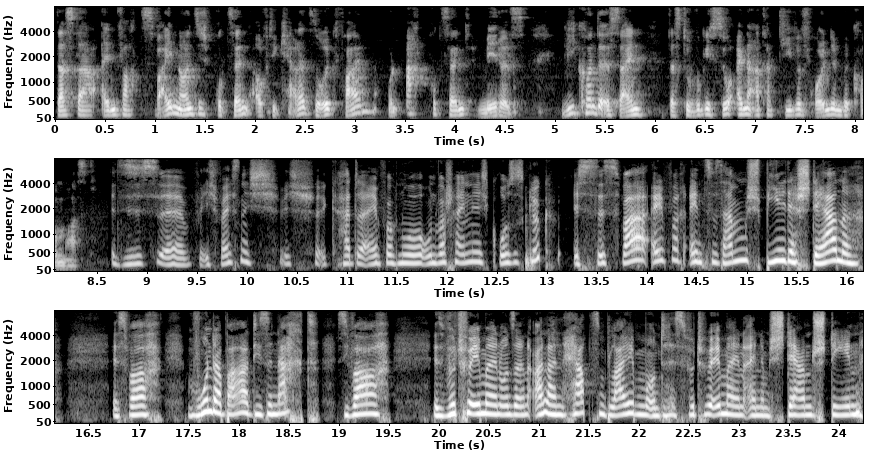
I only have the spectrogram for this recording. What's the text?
dass da einfach 92% auf die Kerle zurückfallen und 8% Mädels. Wie konnte es sein, dass du wirklich so eine attraktive Freundin bekommen hast? Es ist, äh, ich weiß nicht, ich hatte einfach nur unwahrscheinlich großes Glück. Es, es war einfach ein Zusammenspiel der Sterne. Es war wunderbar, diese Nacht. Sie war es wird für immer in unseren allen Herzen bleiben und es wird für immer in einem Stern stehen,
